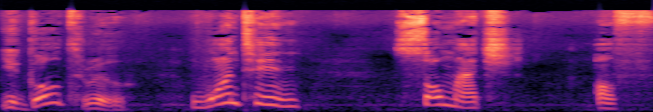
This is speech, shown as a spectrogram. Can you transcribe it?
you go through wanting so much of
